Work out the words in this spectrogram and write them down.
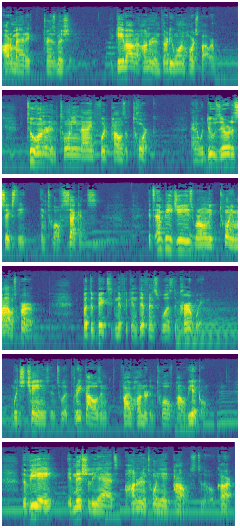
automatic transmission. It gave out 131 horsepower, 229 foot-pounds of torque, and it would do 0 to 60 in 12 seconds. Its MPGs were only 20 miles per, but the big significant difference was the curb weight, which changed into a 3,512 pound vehicle. The V8 initially adds 128 pounds to the whole car,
